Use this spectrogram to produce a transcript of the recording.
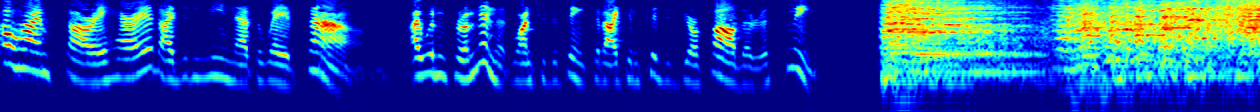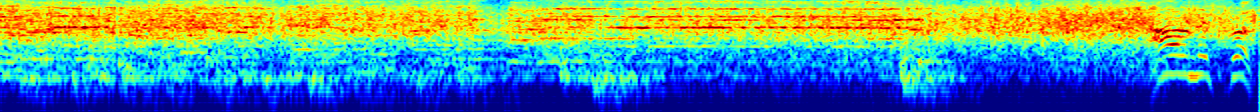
Oh, I'm sorry, Harriet. I didn't mean that the way it sounds. I wouldn't for a minute want you to think that I considered your father asleep. Our Miss Brooks,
